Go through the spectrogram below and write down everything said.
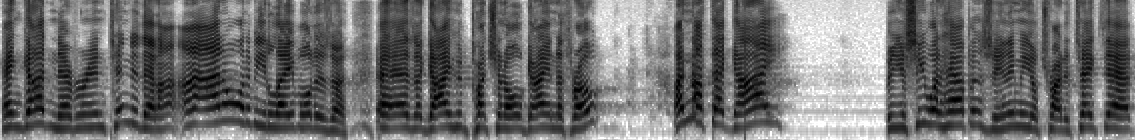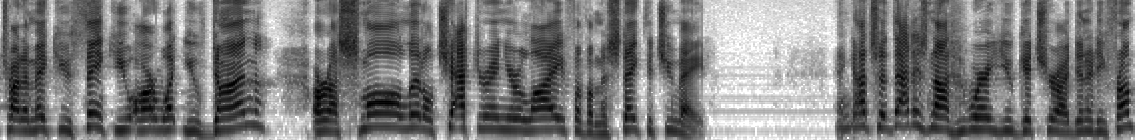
And God never intended that. I, I don't want to be labeled as a, as a guy who'd punch an old guy in the throat. I'm not that guy. But you see what happens? The enemy will try to take that, try to make you think you are what you've done, or a small little chapter in your life of a mistake that you made. And God said, That is not where you get your identity from.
